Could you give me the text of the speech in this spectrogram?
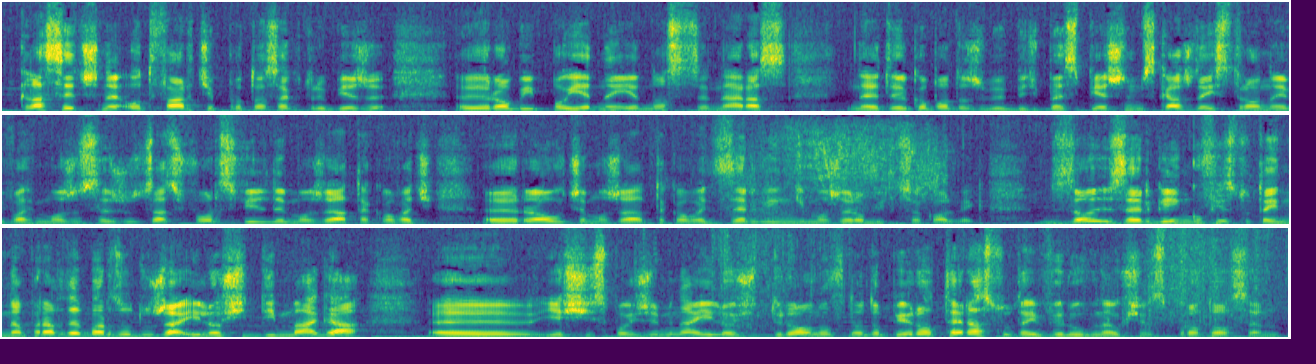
klasyczne otwarcie Protosa, który bierze, e, robi po jednej jednostce naraz, e, tylko po to, żeby być bezpiecznym z każdej strony, może sobie rzucać force fieldy, może atakować e, roache, może atakować zerglingi, może robić cokolwiek. Zerglingów jest tutaj naprawdę bardzo duża ilość Dimaga, jeśli spojrzymy na ilość dronów, no dopiero teraz tutaj wyrównał się z Protosem.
